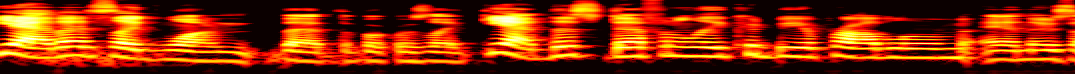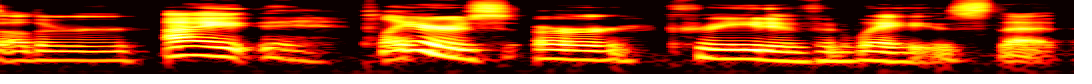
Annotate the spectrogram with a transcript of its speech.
yeah that's like one that the book was like yeah this definitely could be a problem and there's other i players are creative in ways that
